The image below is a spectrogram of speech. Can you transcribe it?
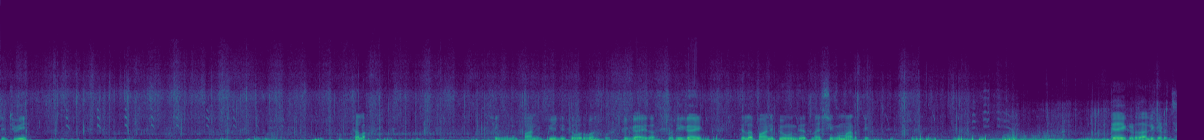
चिचवी चला. शिंगीनं पाणी पिली तर भरपूर. ही गाय असतो ही गाय तिला पाणी पिऊन देत नाही शिंग मारते. प्या इकडं अलीकडंच.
